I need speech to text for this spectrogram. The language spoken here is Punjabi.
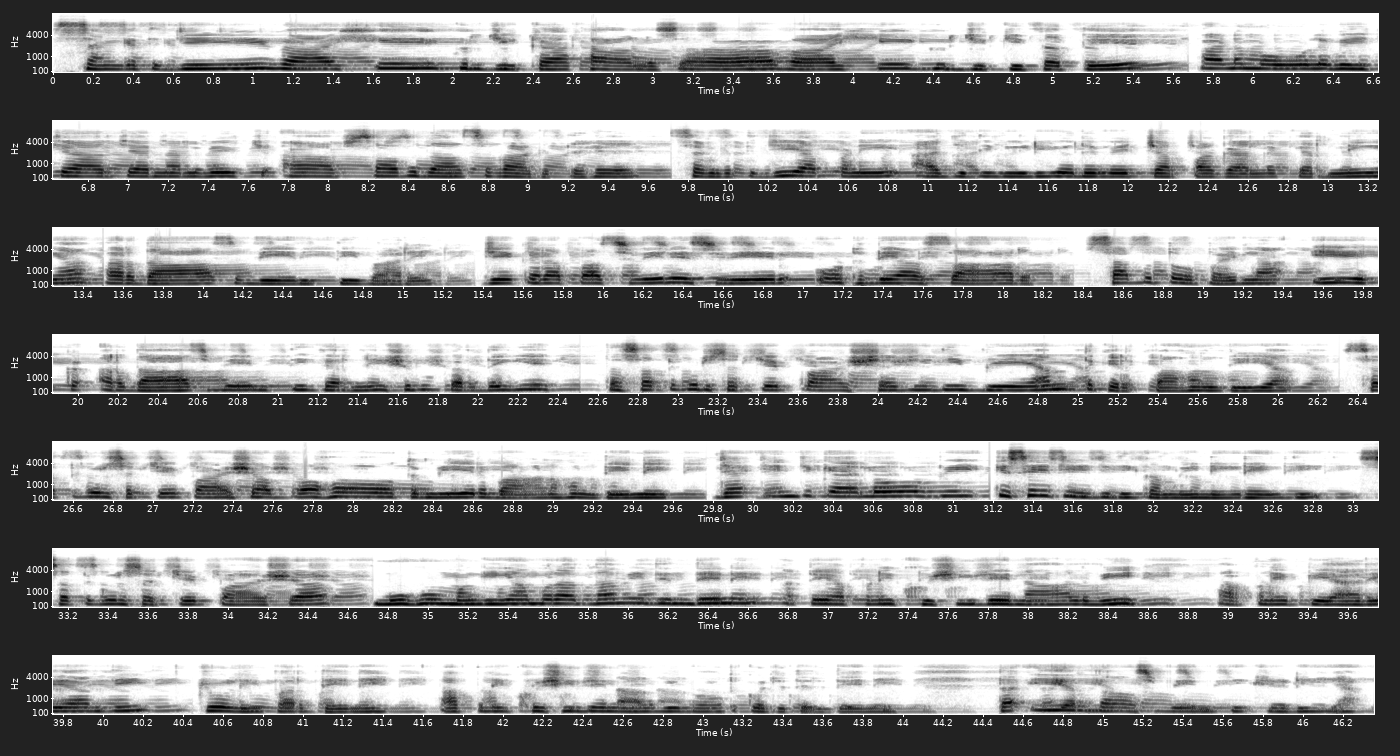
ਸੰਗਤ ਜੀ, ਵਾਹਿਗੁਰੂ ਜੀ ਕਾ ਖਾਲਸਾ, ਵਾਹਿਗੁਰੂ ਜੀ ਕੀ ਫਤਿਹ। ਅਨਮੋਲ ਵਿਚਾਰ ਚੈਨਲ ਵਿੱਚ ਆਪ ਸਭ ਦਾ ਸਵਾਗਤ ਹੈ। ਸੰਗਤ ਜੀ, ਆਪਣੀ ਅੱਜ ਦੀ ਵੀਡੀਓ ਦੇ ਵਿੱਚ ਆਪਾਂ ਗੱਲ ਕਰਨੀ ਆ ਅਰਦਾਸ ਬੇਨਤੀ ਬਾਰੇ। ਜੇਕਰ ਆਪਾਂ ਸਵੇਰੇ ਸਵੇਰ ਉੱਠਦਿਆਂ ਸਾਰ, ਸਭ ਤੋਂ ਪਹਿਲਾਂ ਇਹ ਇੱਕ ਅਰਦਾਸ ਬੇਨਤੀ ਕਰਨੀ ਸ਼ੁਰੂ ਕਰ ਦਈਏ, ਤਾਂ ਸਤਿਗੁਰ ਸੱਚੇ ਪਾਤਸ਼ਾਹ ਜੀ ਦੀ ਬੇਅੰਤ ਕਿਰਪਾ ਹੁੰਦੀ ਆ। ਸਤਿਗੁਰ ਸੱਚੇ ਪਾਤਸ਼ਾਹ ਬਹੁਤ ਮਿਹਰਬਾਨ ਹੁੰਦੇ ਨੇ। ਜਾਂ ਇੰਜ ਕਹਿ ਲਓ ਵੀ ਕਿਸੇ ਚੀਜ਼ ਦੀ ਕਮੀ ਨਹੀਂ ਰਹਿੰਦੀ। ਸਤਿਗੁਰ ਸੱਚੇ ਪਾਤਸ਼ਾਹ ਮੂੰਹੋਂ ਮੰਗੀਆਂ ਮੁਰਾਦਾਂ ਵੀ ਦਿੰਦੇ ਨੇ ਅਤੇ ਆਪਣੀ ਖੁਸ਼ੀ ਦੇ ਨਾਲ ਵੀ ਆਪਣੇ ਪਿਆਰਿਆਂ ਦੀ ਝੋਲੀ ਭਰਦੇ ਨੇ, ਆਪਣੀ ਖੁਸ਼ੀ ਦੇ ਨਾਲ ਵੀ ਬਹੁਤ ਕੁਝ ਦਿੰਦੇ ਨੇ। ਤਾਂ ਇਹ ਅਰਦਾਸ ਬੇਨਤੀ ਕਿਹੜੀ ਆ?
